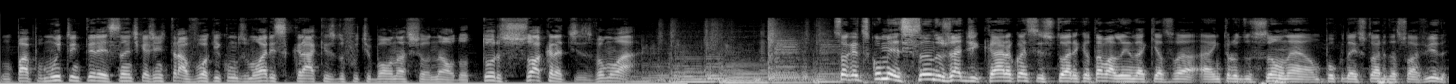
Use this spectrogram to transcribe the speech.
um papo muito interessante que a gente travou aqui com um dos maiores craques do futebol nacional, Dr. Sócrates. Vamos lá. Sócrates, começando já de cara com essa história que eu estava lendo aqui a, sua, a introdução, né, um pouco da história da sua vida,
